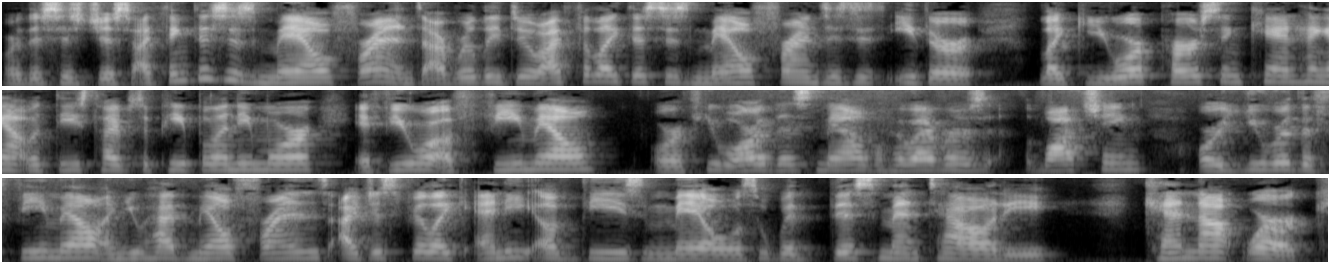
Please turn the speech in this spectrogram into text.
or this is just i think this is male friends i really do i feel like this is male friends this is either like your person can't hang out with these types of people anymore if you are a female or if you are this male whoever's watching or you were the female and you had male friends i just feel like any of these males with this mentality cannot work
